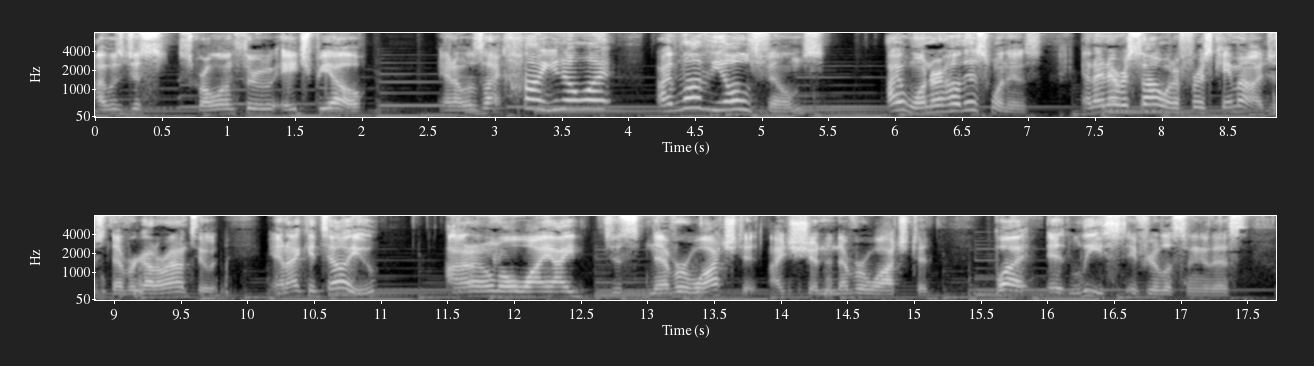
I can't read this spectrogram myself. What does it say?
I, I was just scrolling through HBO and I was like, huh, you know what? I love the old films. I wonder how this one is. And I never saw it when it first came out. I just never got around to it. And I can tell you, I don't know why I just never watched it. I should have never watched it. But at least if you're listening to this,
